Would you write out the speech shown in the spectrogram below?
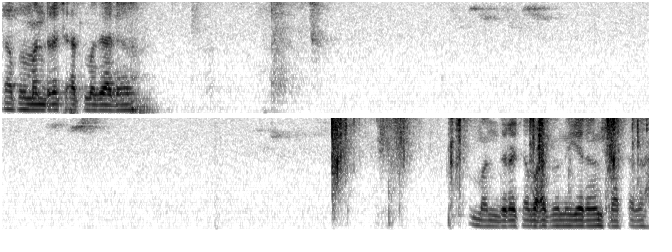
तर आपण मंदिराच्या आतमध्ये आल्यावर मंदिराच्या बाजूने गेल्यानंतर आपल्याला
